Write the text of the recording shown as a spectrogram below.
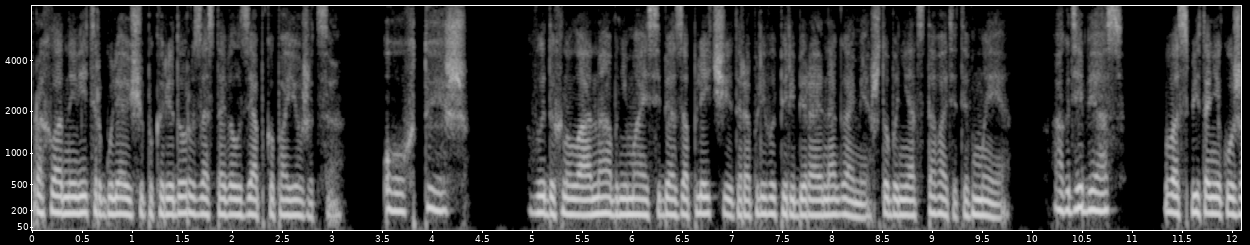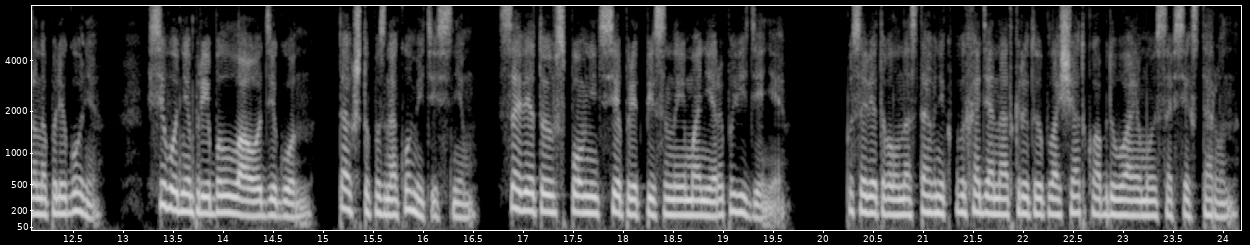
Прохладный ветер, гуляющий по коридору, заставил зябко поежиться. «Ох ты ж!» Выдохнула она, обнимая себя за плечи и торопливо перебирая ногами, чтобы не отставать от Эвмея. «А где Биас?» «Воспитанник уже на полигоне. Сегодня прибыл Лао Дигон, так что познакомитесь с ним. Советую вспомнить все предписанные манеры поведения» посоветовал наставник, выходя на открытую площадку, обдуваемую со всех сторон.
